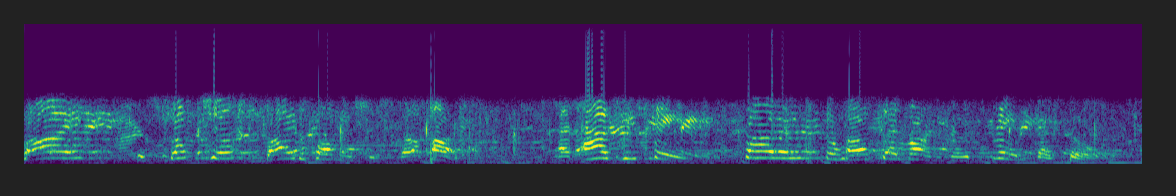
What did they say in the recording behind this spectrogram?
by the structure, by the formation, the heart. And as we say, silence to our servant, praise the soul.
